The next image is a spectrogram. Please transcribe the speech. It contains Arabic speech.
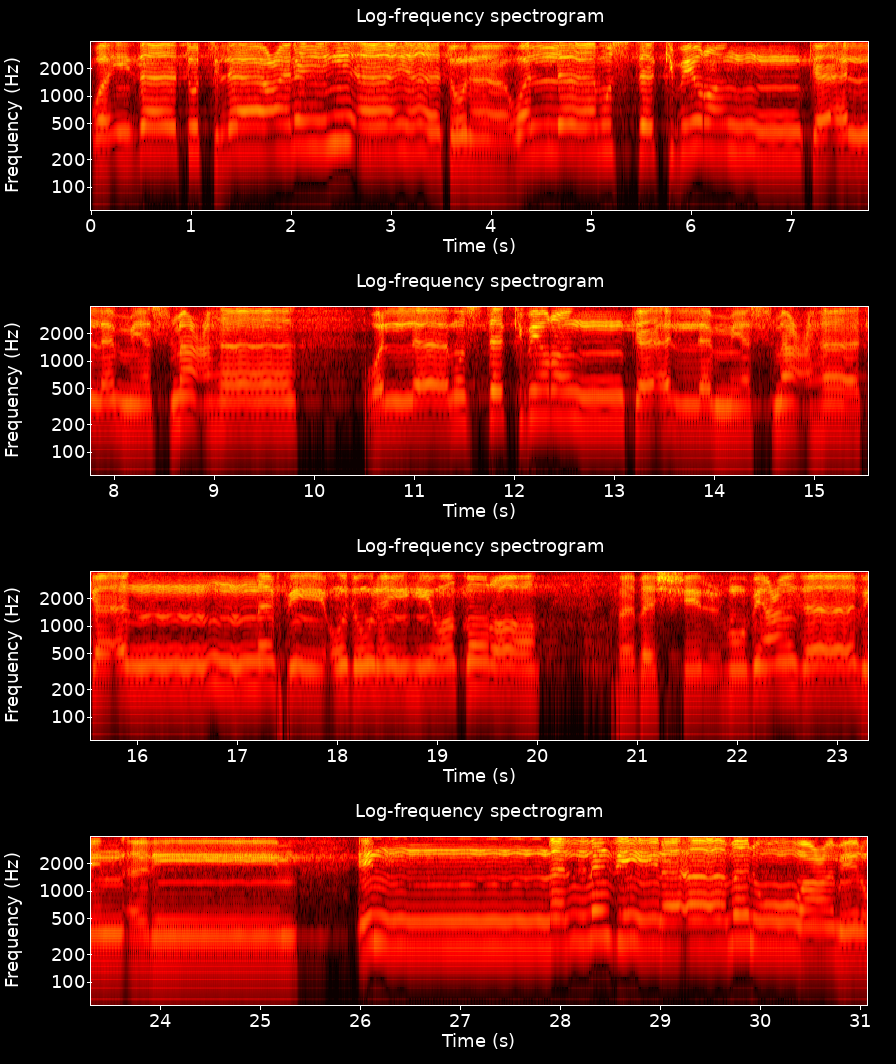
وإذا تتلى عليه آياتنا ولى مستكبرا كأن لم يسمعها ولا مستكبرا كأن لم يسمعها كأن في أذنيه وقرا فبشره بعذاب أليم. إن الذين آمنوا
